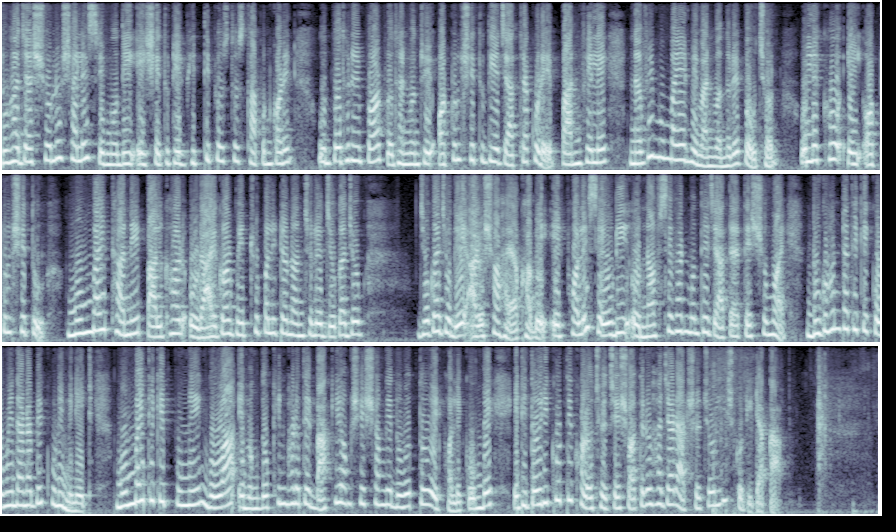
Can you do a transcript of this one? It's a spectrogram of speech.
দু হাজার ষোলো সালে শ্রী মোদী এই সেতুটির ভিত্তিপ্রস্তর স্থাপন করেন। উদ্বোধনের পর প্রধানমন্ত্রী অটল সেতু দিয়ে যাত্রা করে পানভেলে নভি মুম্বাইয়ের বিমানবন্দরে পৌঁছন। উল্লেখ্য, এই অটল সেতু মুম্বাই, থানে, পালঘর ও রায়গড় মেট্রোপলিটন অঞ্চলের যোগাযোগ যোগাযোগে আরও সহায়ক হবে। এর ফলে সেউরি ও নভসেভার মধ্যে যাতায়াতের সময় দু ঘণ্টা থেকে কমে দাঁড়াবে কুড়ি মিনিট। মুম্বাই থেকে পুনে, গোয়া এবং দক্ষিণ ভারতের বাকি অংশের সঙ্গে দূরত্ব এর ফলে কমবে। এটি তৈরি করতে খরচ হয়েছে সতেরো হাজার আটশো কোটি টাকা।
